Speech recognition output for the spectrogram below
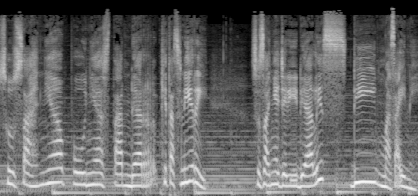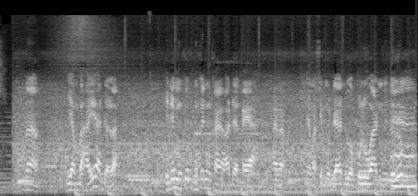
susahnya punya standar kita sendiri, susahnya jadi idealis di masa ini. Nah yang bahaya adalah ini mungkin mungkin kayak ada kayak anak yang masih muda 20-an gitu loh. Nah,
